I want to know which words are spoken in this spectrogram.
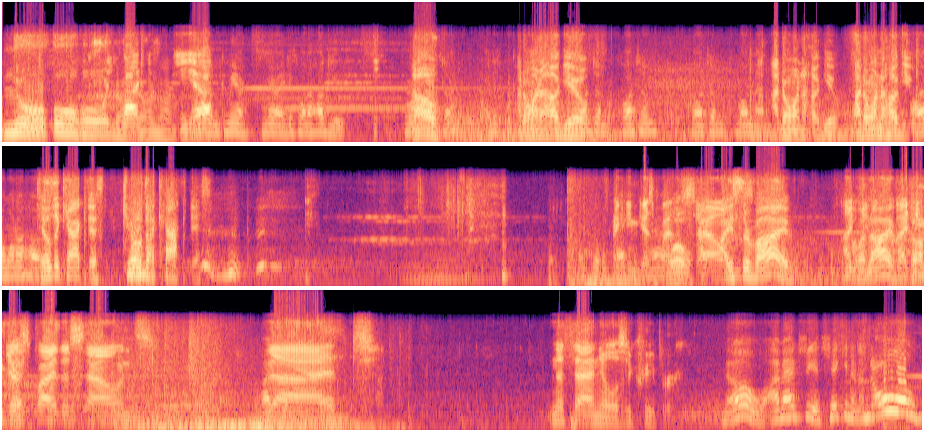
No! No, no, no. Yeah. Quantum, come here. Come here, I just want to hug you. Come No. Quantum. I, just, I don't wanna hug you. Quantum, Quantum, Quantum, come on, man. I don't want to hug you. I don't want to hug you. I want to hug. Kill the cactus. Kill the cactus. I'll kill the I can guess by Whoa, the I, I survived. I I'm can, alive, I I'm can guess eh? by the sounds that Nathaniel is a creeper. No, I'm actually a chicken and I'm- Oh,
